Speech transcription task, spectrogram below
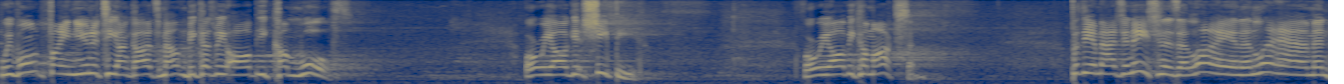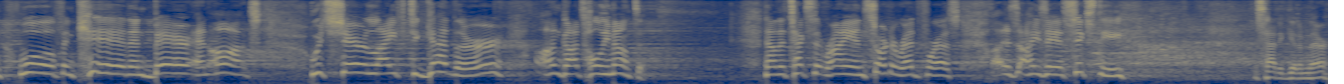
we won't find unity on God's mountain because we all become wolves or we all get sheepy or we all become oxen. But the imagination is a lion and lamb and wolf and kid and bear and ox which share life together on God's holy mountain. Now, the text that Ryan sort of read for us is Isaiah 60. Just had to get him there.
